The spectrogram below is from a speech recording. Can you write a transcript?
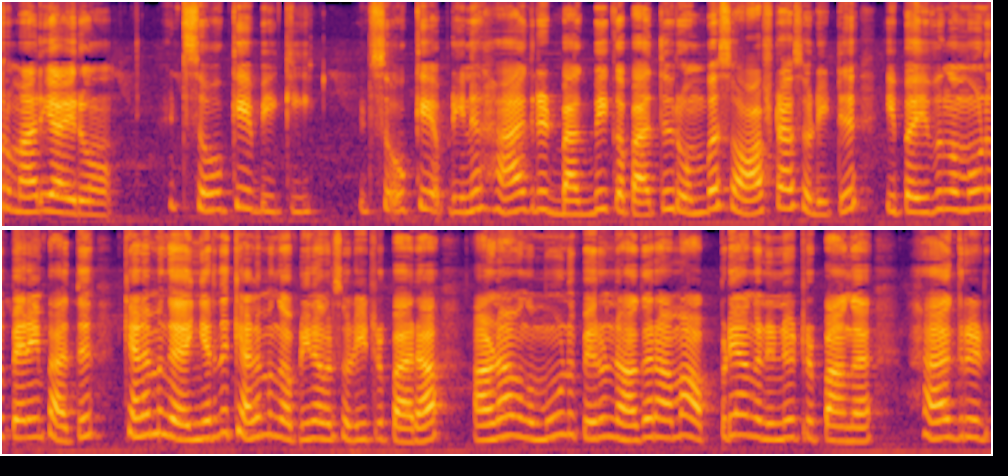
ஒரு மாதிரி ஆயிரும். It's okay Beaky it's okay அப்படின்னு ஹேக்ரிட் பக்பீக்கை பார்த்து ரொம்ப சாஃப்டாக சொல்லிட்டு இப்போ இவங்க மூணு பேரையும் பார்த்து கிளம்புங்க இங்கேருந்து கிளம்புங்க அப்படின்னு அவர் சொல்லிட்டு இருப்பாரா? ஆனால் அவங்க மூணு பேரும் நகராமல் அப்படியே அங்கே நின்றுட்டு இருப்பாங்க. ஹேக்ரிட்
